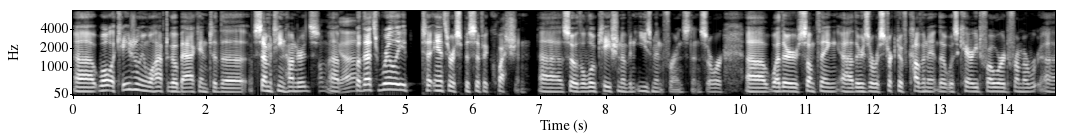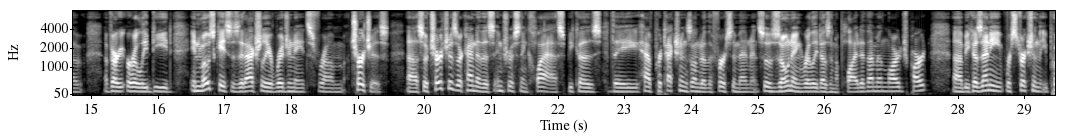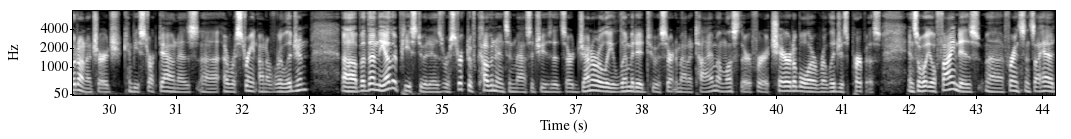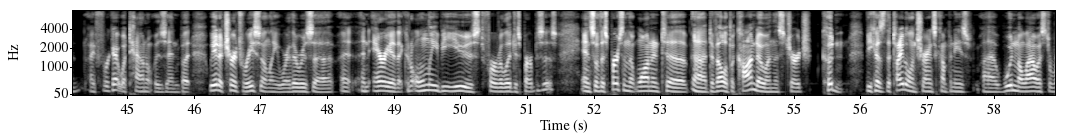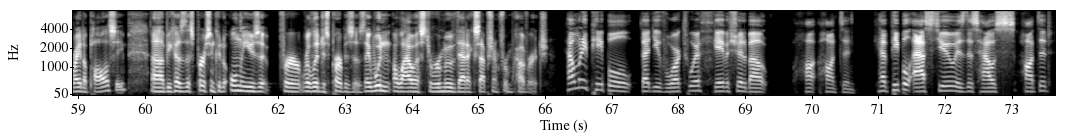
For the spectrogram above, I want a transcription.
Uh, well, occasionally we'll have to go back into the 1700s, oh uh, but that's really to answer a specific question. Uh, so, the location of an easement, for instance, or uh, whether something uh, there's a restrictive covenant that was carried forward from a, uh, a, very early deed. In most cases, it actually originates from churches. so, churches are kind of this interesting class because they have protections under the First Amendment. So, zoning really doesn't apply to them in large part because any restriction that you put on a church can be struck down as uh, a restraint on a religion. Uh, but then the other piece to it is restrictive covenants in Massachusetts are generally limited to a certain amount of time unless they're for a charitable or religious purpose. And so what you'll find is, uh, for instance, I had, I forget what town it was in, but we had a church recently where there was a, a an area that could only be used for religious purposes. And so this person that wanted to uh, develop a condo in this church couldn't because the title insurance companies uh, wouldn't allow us to write a policy uh, because this person could only use it for religious purposes. They wouldn't allow us to remove that exception from coverage. How many people that you've worked with gave a shit about ha- haunted? Have people asked you, is this house haunted?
